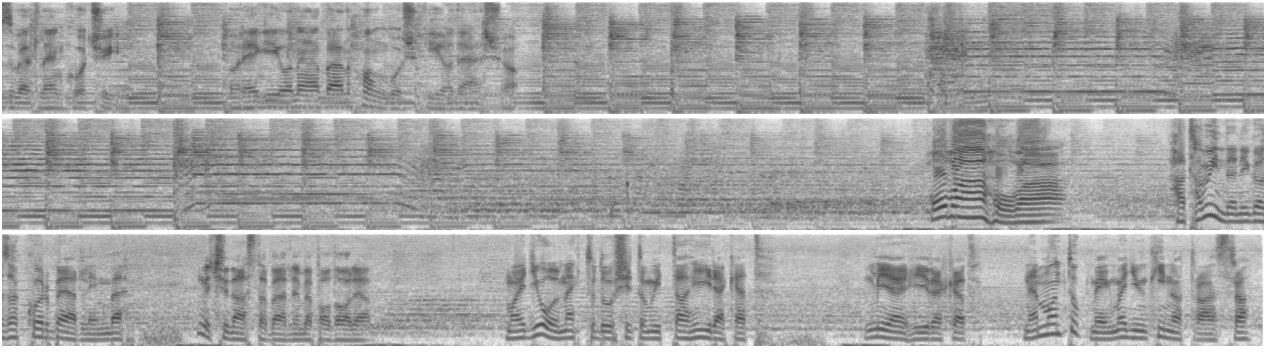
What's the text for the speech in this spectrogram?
közvetlen kocsi. A regionálban hangos kiadása. Hová, hová? Hát ha minden igaz, akkor Berlinbe. Mit csinálsz te Berlinbe, Padorján? Majd jól megtudósítom itt a híreket. Milyen híreket? Nem mondtuk még, megyünk Inotranszra.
